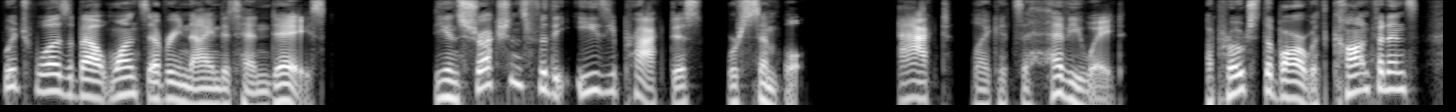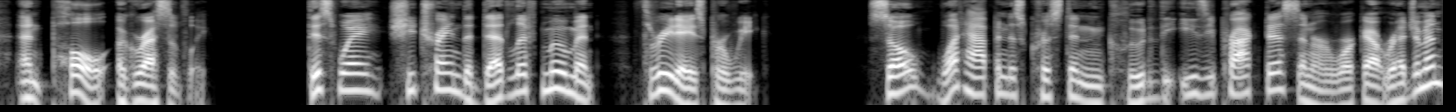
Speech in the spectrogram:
which was about once every 9 to 10 days. The instructions for the easy practice were simple act like it's a heavyweight, approach the bar with confidence, and pull aggressively. This way, she trained the deadlift movement three days per week. So, what happened as Kristen included the easy practice in her workout regimen?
